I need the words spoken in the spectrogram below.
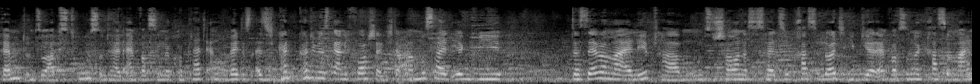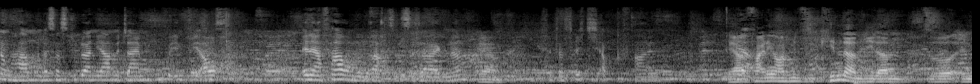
fremd und so abstrus und halt einfach so eine komplett andere Welt. Also ich kann, könnte mir das gar nicht vorstellen. Ich glaube, man muss halt irgendwie das selber mal erlebt haben, um zu schauen, dass es halt so krasse Leute gibt, die halt einfach so eine krasse Meinung haben. Und das hast du dann ja mit deinem Buch irgendwie auch in Erfahrung gebracht, sozusagen. Ne? Ja. Ich finde das richtig abgefahren. Ja, ja, vor allen Dingen auch mit diesen Kindern, die dann so in,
